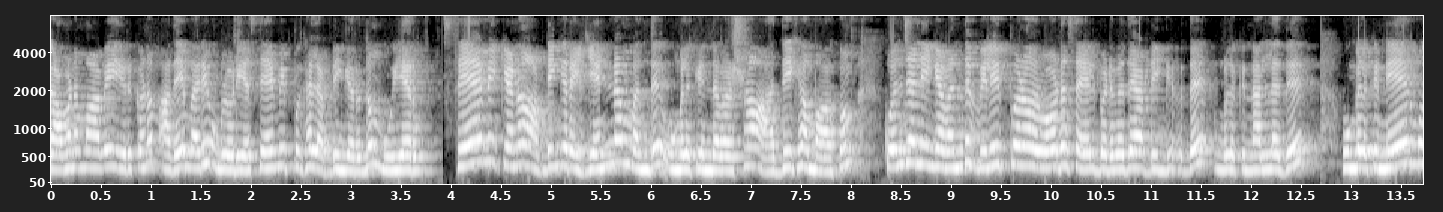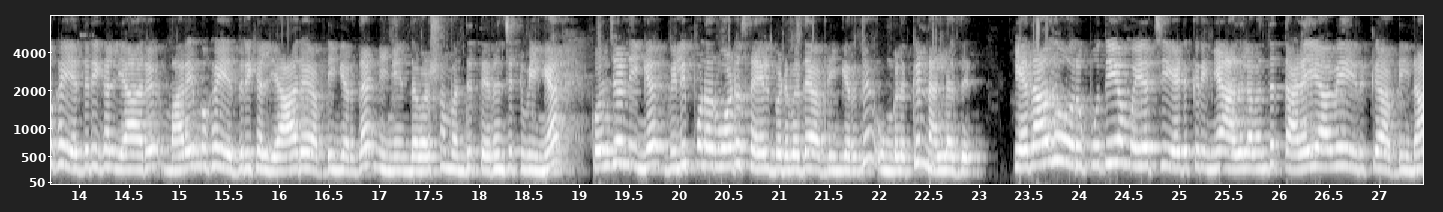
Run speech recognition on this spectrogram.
கவனமாகவே இருக்கணும். அதே மாதிரி உங்களுடைய சேமிப்புகள் அப்படிங்கிறதும் உயரும். சேமிக்கணும் அப்படிங்கிற எண்ணம் வந்து உங்களுக்கு இந்த வருஷம் அதிகமாகும். கொஞ்சம் நீங்கள் வந்து விழிப்புணர்வோடு செயல்படுவது அப்படிங்கிறது உங்களுக்கு நல்லது. உங்களுக்கு நேர்முக எதிரிகள் யார்? மறைமுக எதிரிகள் யார்? அப்படிங்கிறத நீங்கள் இந்த வருஷம் வந்து தெரிஞ்சுக்குவீங்க. கொஞ்சம் நீங்கள் விழிப்புணர்வோடு செயல்படுவது அப்படிங்கிறது உங்களுக்கு நல்லது. ஏதாவது ஒரு புதிய முயற்சி எடுக்கிறீங்க அதில் வந்து தடையாகவே இருக்குது அப்படின்னா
